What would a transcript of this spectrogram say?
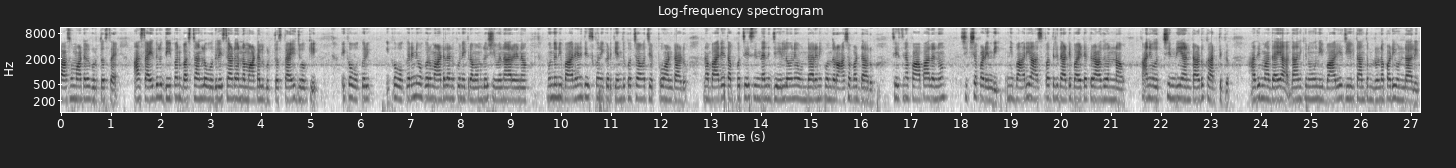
దాసు మాటలు గుర్తొస్తాయి. ఆ సైదులు దీపను బస్ స్టాండ్లో వదిలేశాడు అన్న మాటలు గుర్తొస్తాయి జోకి. ఇక ఒకరి ఇక ఒకరిని ఒకరు మాటలు అనుకునే క్రమంలో శివనారాయణ ముందు నీ భార్యని తీసుకొని ఇక్కడికి ఎందుకు వచ్చావో చెప్పు అంటాడు. నా భార్య తప్పు చేసిందని జైల్లోనే ఉండాలని కొందరు ఆశపడ్డారు. చేసిన పాపాలను శిక్ష పడింది. నీ భార్య ఆసుపత్రి దాటి బయటకు రాదు అన్నావు. కానీ వచ్చింది అంటాడు కార్తిక్. అది మా దయ. దానికి నువ్వు నీ భార్య జీవితాంతం రుణపడి ఉండాలి.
